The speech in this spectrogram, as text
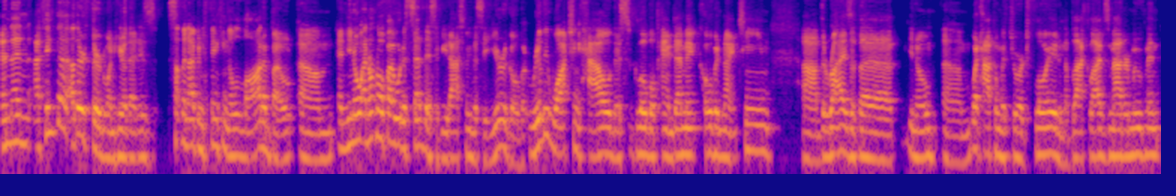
And then I think the other third one here that is something I've been thinking a lot about. Um, and you know, I don't know if I would have said this if you'd asked me this a year ago, but really watching how this global pandemic, COVID 19, uh, the rise of the, you know, um, what happened with George Floyd and the Black Lives Matter movement,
